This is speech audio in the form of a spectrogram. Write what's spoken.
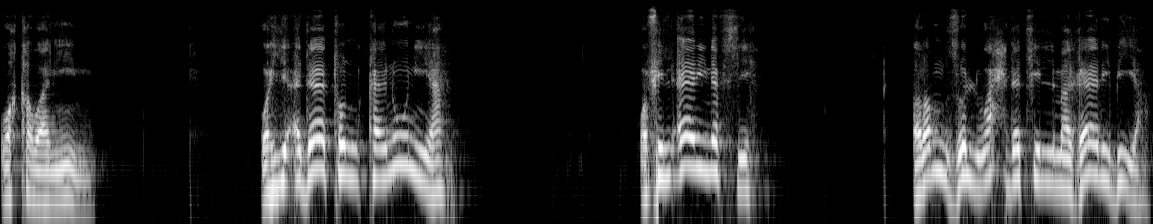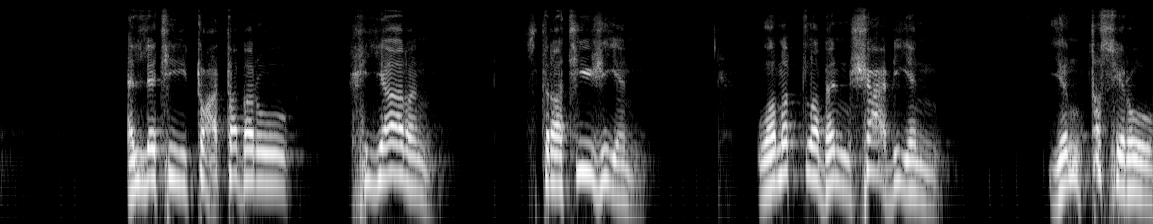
وقوانين وهي أداة قانونية وفي الآن نفسه رمز الوحدة المغاربية التي تعتبر خيارا استراتيجيا ومطلبا شعبيا ينتصر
